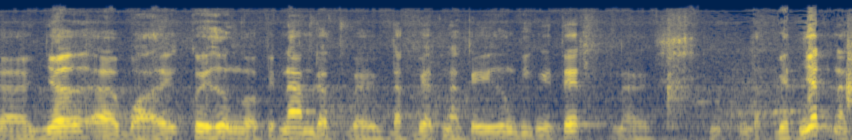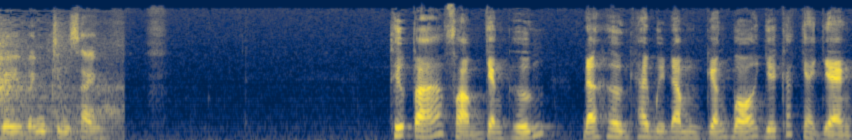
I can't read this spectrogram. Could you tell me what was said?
ờ, nhớ ờ, bỏ quê hương của Việt Nam được, về đặc biệt là cái hương vị ngày Tết, là đặc biệt nhất là cái bánh trưng xanh. Thiếu tá Phạm Văn Hướng đã hơn 20 năm gắn bó với các nhà giàng,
